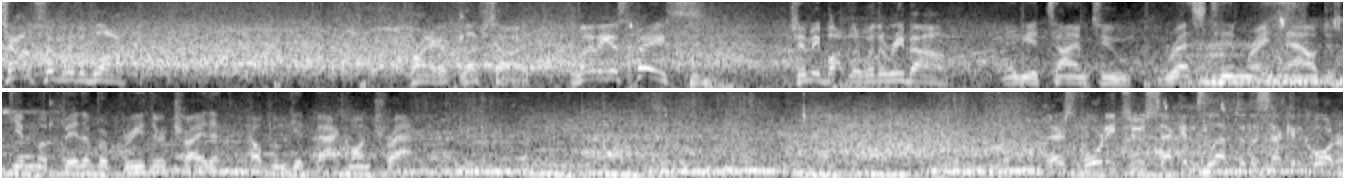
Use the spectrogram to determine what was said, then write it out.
Johnson with a block. Bryant, left side. Plenty of space. Jimmy Butler with a rebound. Maybe a time to rest him right now, just give him a bit of a breather, try to help him get back on track. There's 42 seconds left in the second quarter.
